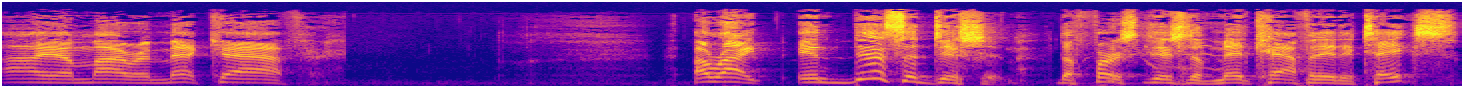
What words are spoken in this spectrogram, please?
I am Myron Medcalf. All right, in this edition, the first edition of Metcalfinated Takes,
